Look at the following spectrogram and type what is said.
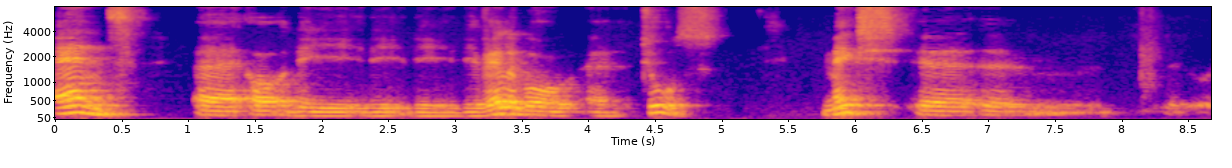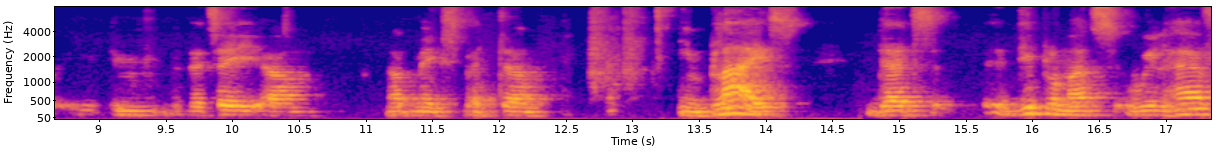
and uh, or the, the, the, the available uh, tools makes, let's say, um, not makes, but um, implies that diplomats will have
